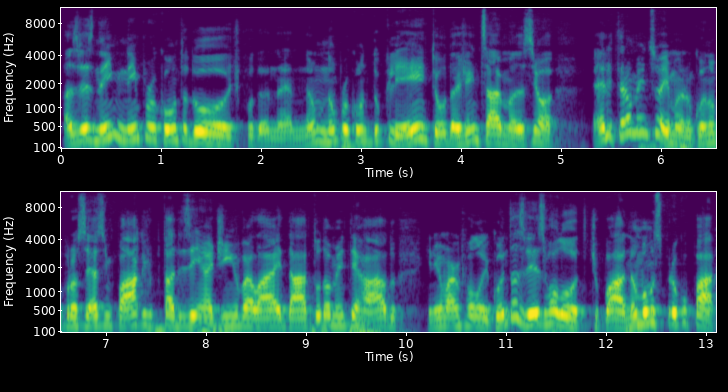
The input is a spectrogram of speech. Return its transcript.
Às vezes nem, nem por conta do, tipo, né, não, não por conta do cliente ou da gente, sabe? Mas assim, ó, é literalmente isso aí, mano. Quando o processo empaca, tipo, tá desenhadinho, vai lá e dá totalmente errado. Que nem o Marvin falou. E quantas vezes rolou? Tipo, ah, não vamos se preocupar.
